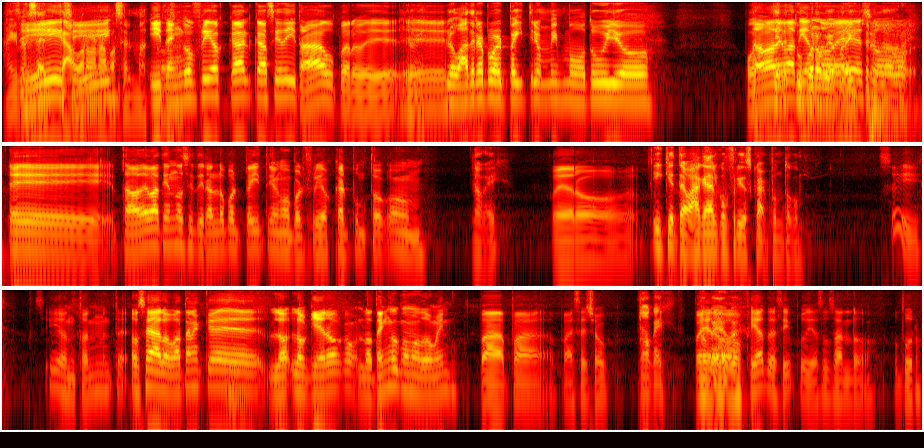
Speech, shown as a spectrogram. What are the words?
Hay una sed cabrona para hacer más y cosas. tengo Free Oscar casi editado, pero eh, eh, Lo vas a tirar por el Patreon mismo tuyo. Porque estaba debatiendo eso. eh, estaba debatiendo si tirarlo por Patreon o por freeoscar.com. Ok. Pero Y que te vas a quedar con frioscar.com. sí, sí, eventualmente. O sea, lo va a tener que. Lo, lo quiero, lo tengo como domain para pa, pa ese show. Ok. Pero Ok, ok. fíjate, sí, pudiese usarlo futuro.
